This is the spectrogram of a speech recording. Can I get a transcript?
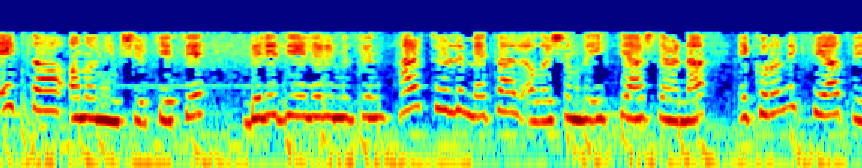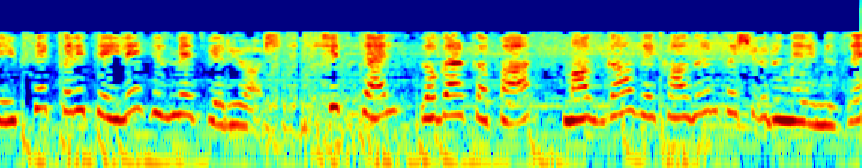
Ekdağ Anonim Şirketi, belediyelerimizin her türlü metal alaşımlı ihtiyaçlarına ekonomik fiyat ve yüksek kalite ile hizmet veriyor. Çift logar kapağı, mazgal ve kaldırım taşı ürünlerimize,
